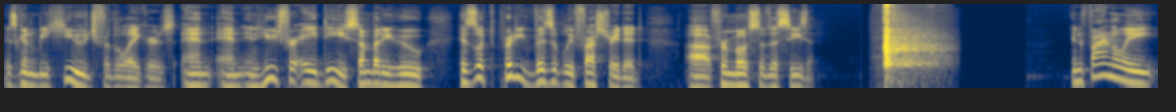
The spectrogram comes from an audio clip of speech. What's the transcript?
is going to be huge for the Lakers and and and huge for AD, somebody who has looked pretty visibly frustrated uh, for most of the season. And finally,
